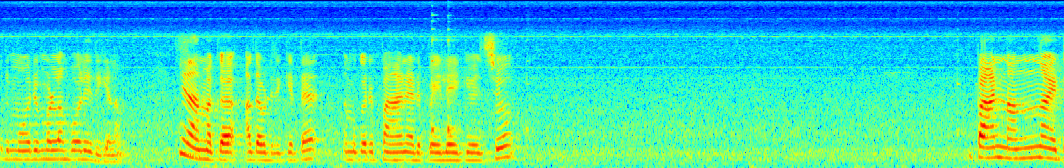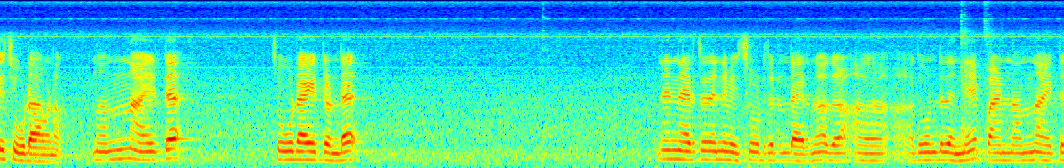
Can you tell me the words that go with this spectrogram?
ഒരു മോരും വെള്ളം പോലെ ഇരിക്കണം. ഇനി നമുക്ക് അതവിടെ ഇരിക്കട്ടെ. നമുക്കൊരു പാൻ അടുപ്പയിലേക്ക് വെച്ചു. പാൻ നന്നായിട്ട് ചൂടാവണം. നന്നായിട്ട് ചൂടായിട്ടുണ്ട്. ഞാൻ നേരത്തെ തന്നെ വെച്ച് കൊടുത്തിട്ടുണ്ടായിരുന്നു. അത് അതുകൊണ്ട് തന്നെ പാൻ നന്നായിട്ട്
